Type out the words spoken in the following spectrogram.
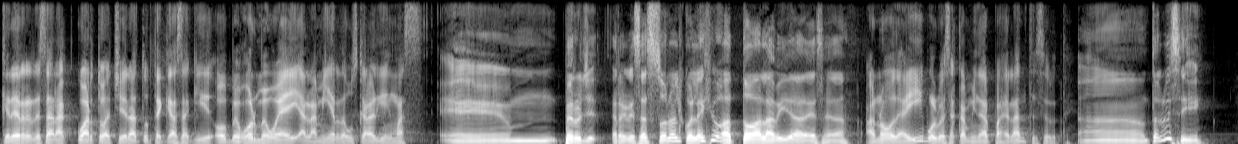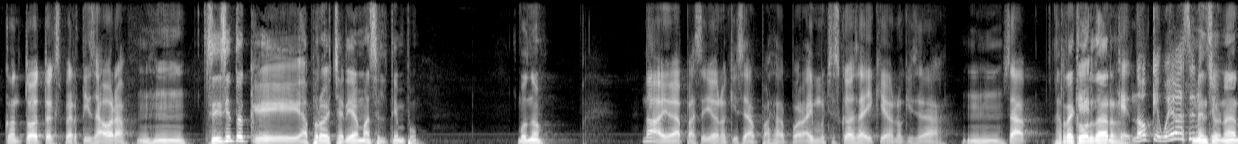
¿Querés regresar a cuarto bachillerato? Te quedas aquí. O mejor me voy a, ir a la mierda a buscar a alguien más. Em, pero ¿regresas solo al colegio o a toda la vida de esa edad? Ah, no, de ahí vuelves a caminar para adelante, cerote. Ah, tal vez sí. Con toda tu expertise ahora. Sí, siento que aprovecharía más el tiempo. ¿Vos no? No, yo ya pasé, yo no quisiera pasar por... Hay muchas cosas ahí que yo no quisiera... O sea... Recordar. que- que- no, qué hueva cerote. Mencionar.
